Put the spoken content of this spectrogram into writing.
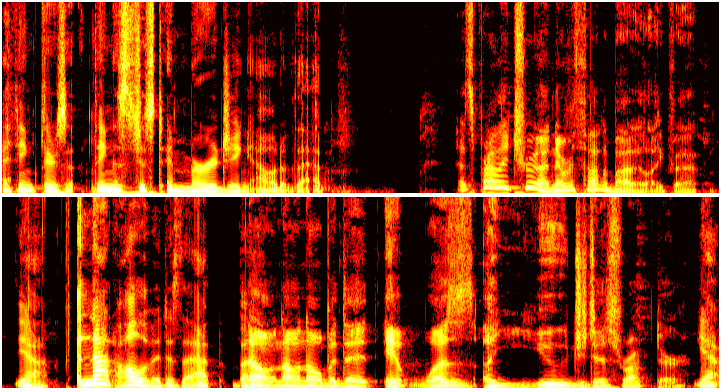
I think there's things just emerging out of that. That's probably true. I never thought about it like that. Yeah, not all of it is that, but no, no, no. But that it was a huge disruptor, yeah,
